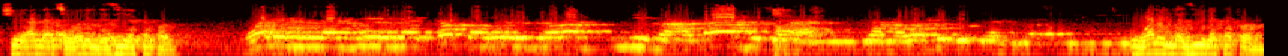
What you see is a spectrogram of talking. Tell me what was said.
shi ne Allah ya ce wani lazina kafaru وللذين كفروا بربهم عذاب جهنم وبئس المصير وللذين كفروا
